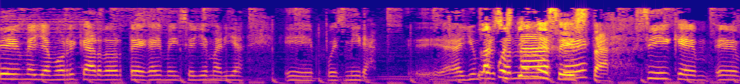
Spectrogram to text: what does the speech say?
Eh, me llamó Ricardo Ortega y me dice, oye María, eh, pues mira, eh, hay un La cuestión es personaje... esta. Sí, que eh,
